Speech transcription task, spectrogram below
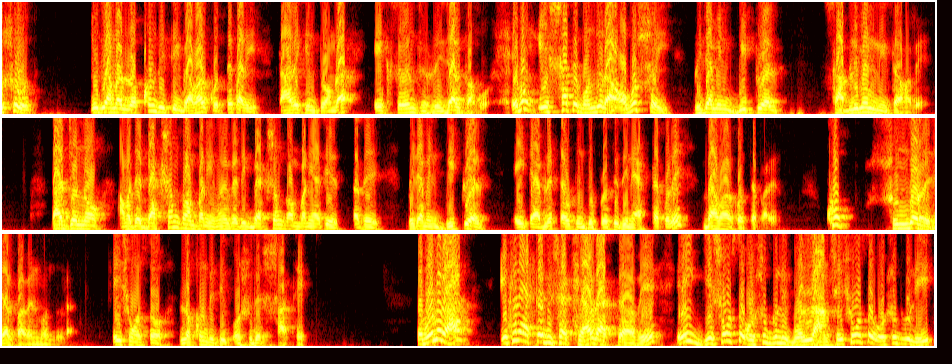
ওষুধ যদি আমরা লক্ষণ ভিত্তিক ব্যবহার করতে পারি, তাহলে কিন্তু আমরা এক্সেলেন্ট রেজাল্ট পাবো। এবং এর সাথে বন্ধুরা, অবশ্যই ভিটামিন বি টুয়েলভ সাপ্লিমেন্ট নিতে হবে। তার জন্য আমাদের Bakson company homeopathic Bakson company আছে, তাদের ভিটামিন বি টুয়েলভ এই ট্যাবলেটটাও কিন্তু প্রতিদিন একটা করে ব্যবহার করতে পারেন। খুব সুন্দর রেজাল্ট পাবেন বন্ধুরা। এই সমস্ত লক্ষণ ভিত্তিক ওষুধের সাথে। তো বন্ধুরা, এখানে একটা বিষয় খেয়াল রাখতে হবে। এই যে সমস্ত ওষুধগুলি বললাম, সেই সমস্ত ওষুধগুলি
